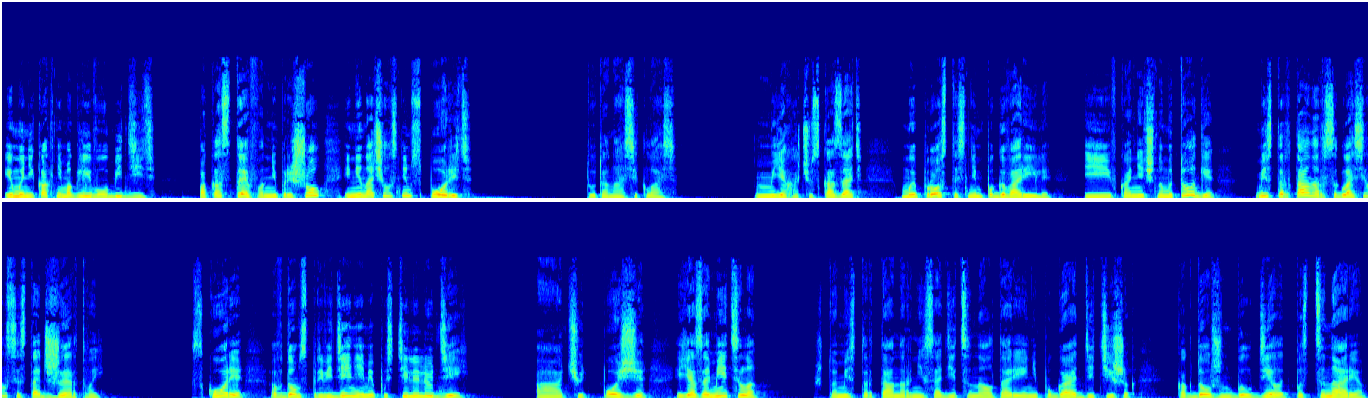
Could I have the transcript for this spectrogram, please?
и мы никак не могли его убедить, пока Стефан не пришел и не начал с ним спорить. Тут она осеклась. «Я хочу сказать, мы просто с ним поговорили, и в конечном итоге мистер Таннер согласился стать жертвой. Вскоре в дом с привидениями пустили людей, а чуть позже я заметила, что мистер Таннер не садится на алтаре и не пугает детишек, как должен был делать по сценарию.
